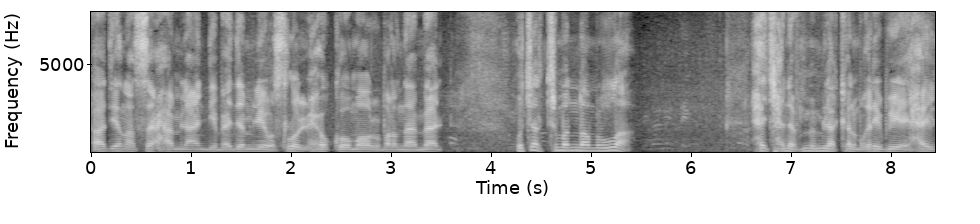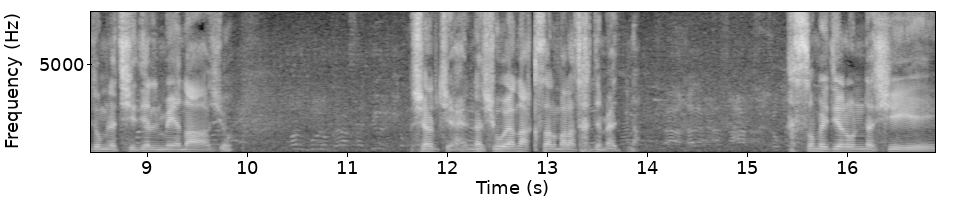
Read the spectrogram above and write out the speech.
هذه نصيحة من عندي بعدا ملي وصلوا للحكومة والبرنامج وتنتمنى من الله حيت حنا في المملكة المغربية يحيدوا من هادشي ديال الميناج. فهمتي حنا شوية ناقصة المرأة تخدم عندنا. خصهم يديروا لنا شي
